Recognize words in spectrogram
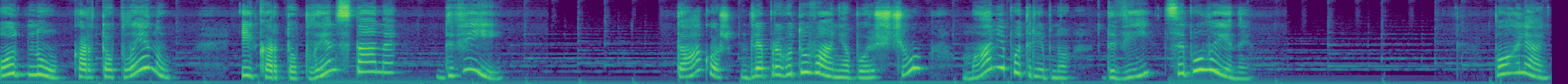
одну картоплину, і картоплин стане дві. Також для приготування борщу мамі потрібно дві цибулини. Поглянь,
